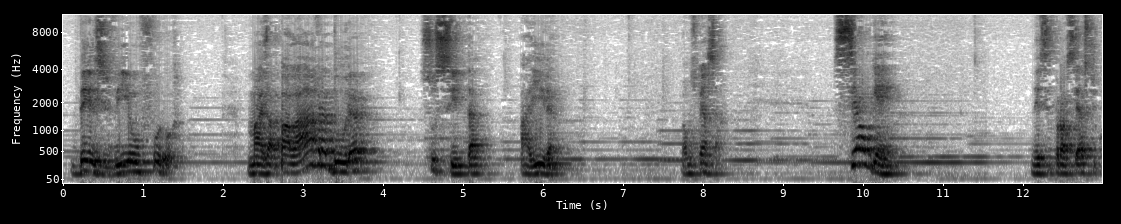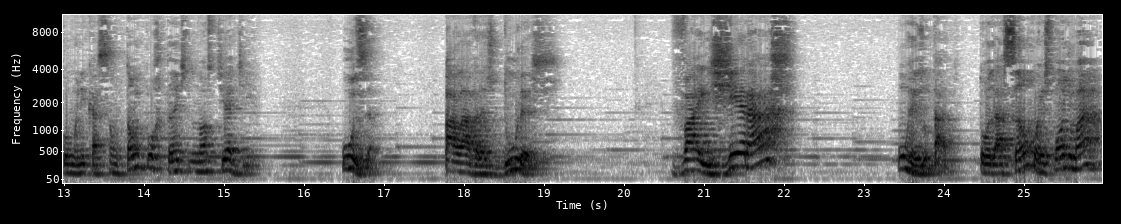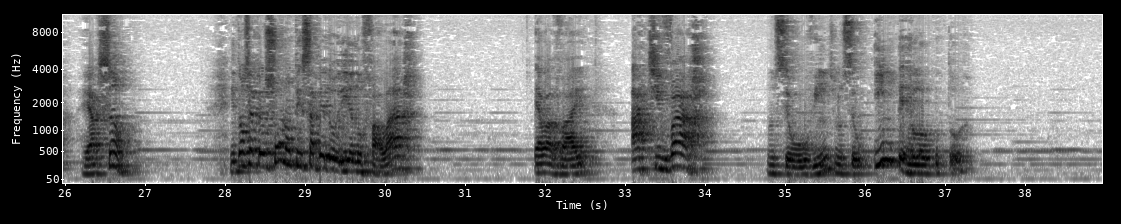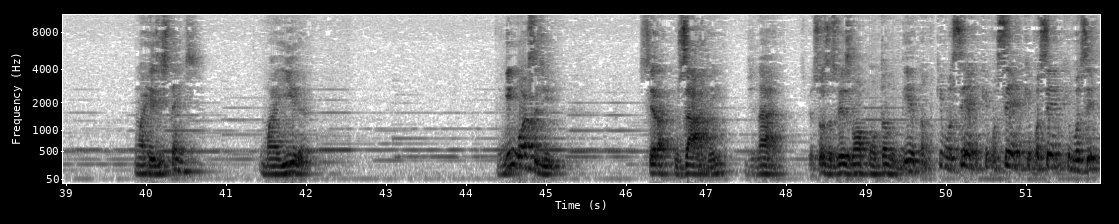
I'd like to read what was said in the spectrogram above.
desvia o furor, mas a palavra dura suscita a ira. Vamos pensar. Se alguém, nesse processo de comunicação tão importante do nosso dia a dia, usa palavras duras, vai gerar um resultado. Toda ação corresponde a uma reação. Então, se a pessoa não tem sabedoria no falar, ela vai ativar no seu ouvinte, no seu interlocutor, uma resistência, uma ira. Ninguém gosta de ser acusado hein? de nada. As pessoas às vezes vão apontando o dedo, não, porque você, porque você, porque você, porque você.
